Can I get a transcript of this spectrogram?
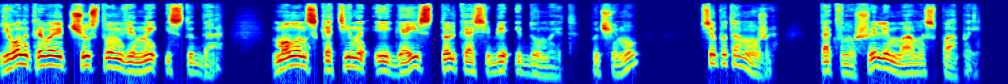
его накрывает чувством вины и стыда. Мол, он скотина и эгоист только о себе и думает. Почему? Все потому же. Так внушили мама с папой.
